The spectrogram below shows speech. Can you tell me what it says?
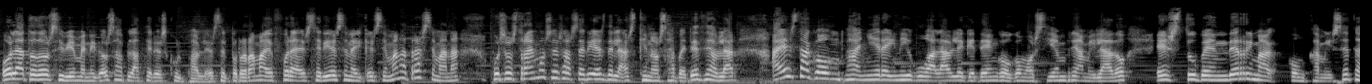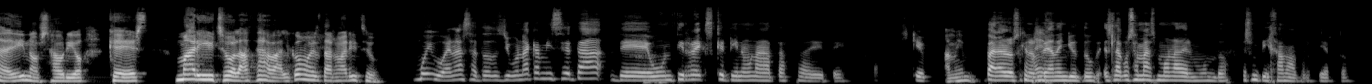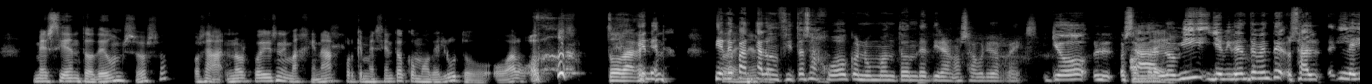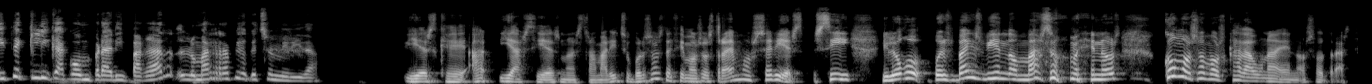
Hola a todos y bienvenidos a Placeres Culpables, el programa de fuera de series en el que semana tras semana pues os traemos esas series de las que nos apetece hablar a esta compañera inigualable que tengo como siempre a mi lado, estupendérrima con camiseta de dinosaurio que es Marichu Lazábal. ¿Cómo estás Marichu? Muy buenas a todos. Llevo una camiseta de un T-Rex que tiene una taza de té. Que A mí para los que nos me- vean en YouTube, es la cosa más mona del mundo. Es un pijama, por cierto. me siento de un soso, o sea, no os podéis ni imaginar porque me siento como de luto o algo. Toda Tiene, pantaloncitos a juego con un montón de tiranosaurios Rex. Yo, o sea, Hombre. lo vi y evidentemente, o sea, le hice clic a comprar y pagar lo más rápido que he hecho en mi vida. Y es que, ah, y así es nuestra Marichu. Por eso os decimos, os traemos series, sí, y luego pues vais viendo más o menos cómo somos cada una de nosotras.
